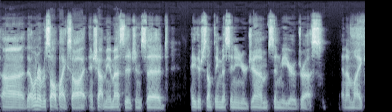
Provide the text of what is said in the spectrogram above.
uh, the owner of Assault Bike saw it and shot me a message and said, "Hey, there's something missing in your gym. Send me your address." And I'm like,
